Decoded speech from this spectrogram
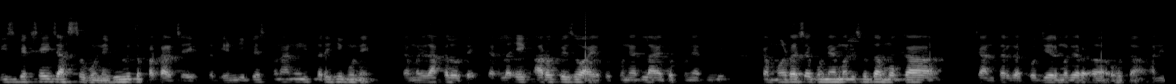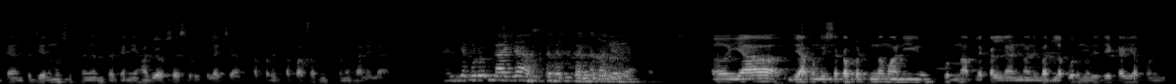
वीस पेक्षाही जास्त गुन्हे विविध प्रकारचे. एनडीपीएस पण आणि इतरही गुन्हे त्यामध्ये दाखल होते. त्यातला एक आरोपी जो आहे तो पुण्यातला आहे तो पुण्यातली मर्डरच्या गुन्ह्यामध्ये सुद्धा मोकाच्या अंतर्गत तो जेलमध्ये होता. आणि त्यानंतर जेलमधून सुटल्यानंतर त्यांनी हा व्यवसाय सुरू केल्याचे आतापर्यंत तपासात निष्पन्न झालेला आहे. त्यांच्याकडून काय काय हस्तगत करण्यात आलेलं आहे? अ, या जे आपण विशाखापट्टणम आणि पूर्ण आपल्या कल्याण आणि बदलापूरमध्ये जे काही आपण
